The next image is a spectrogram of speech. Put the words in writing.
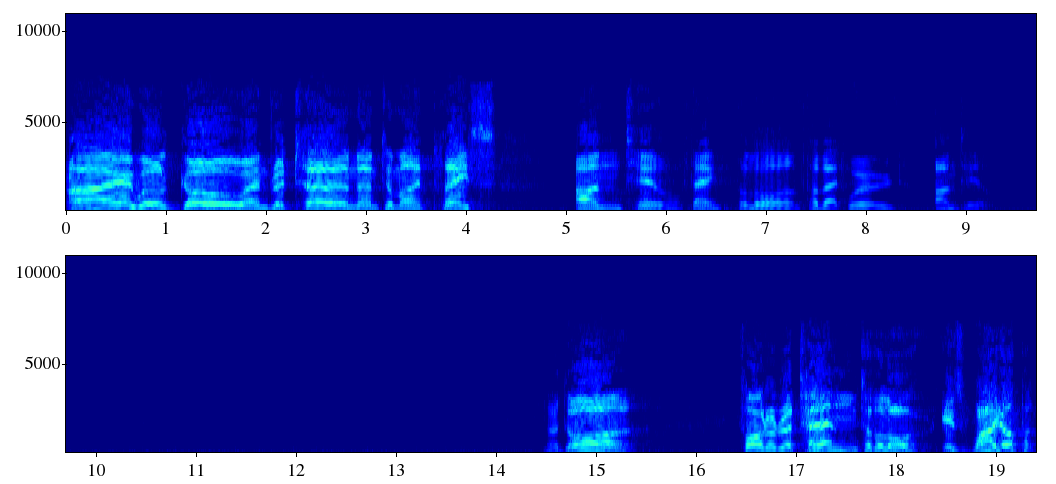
I will go and return unto my place until, thank the Lord for that word, until. The door for a return to the Lord is wide open.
